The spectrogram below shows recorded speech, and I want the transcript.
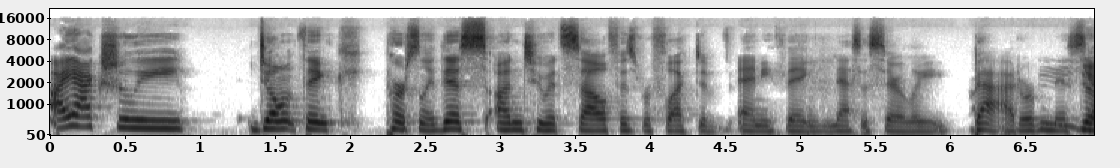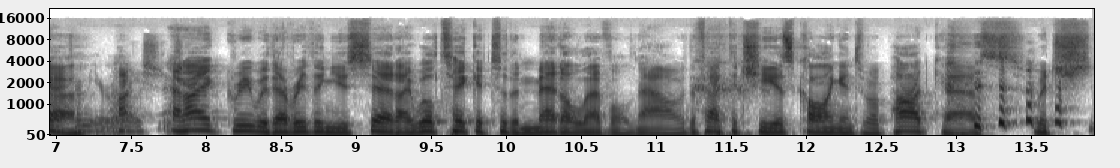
I actually don't think personally this unto itself is reflective of anything necessarily bad or missing yeah, from your relationship. I, and I agree with everything you said. I will take it to the meta level now. The fact that she is calling into a podcast, which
